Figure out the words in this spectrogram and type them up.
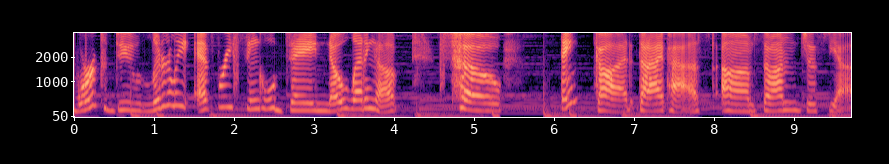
work due literally every single day, no letting up. So, thank God that I passed. Um, so I'm just, yeah,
